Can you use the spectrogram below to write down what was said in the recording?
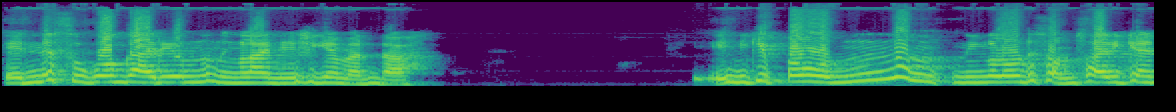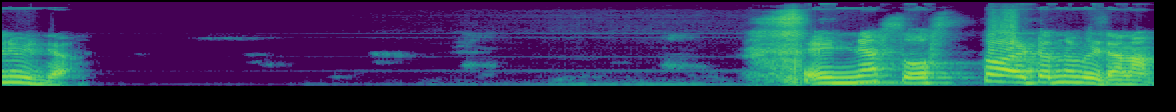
എന്നെ സുഖവും കാര്യമൊന്നും നിങ്ങൾ അന്വേഷിക്കാൻ വേണ്ട എനിക്കിപ്പോ ഒന്നും നിങ്ങളോട് സംസാരിക്കാനുമില്ല എന്നെ സ്വസ്ഥമായിട്ടൊന്ന് വിടണം.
